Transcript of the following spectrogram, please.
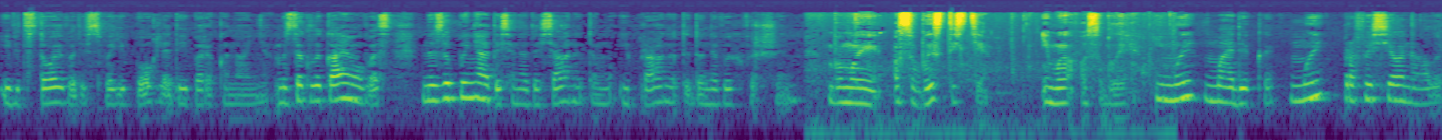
і відстоювати свої погляди і переконання. Ми закликаємо вас не зупинятися на досягнутому і прагнути до нових вершин. Бо ми особистості, і ми особливі. І ми медики, ми професіонали,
